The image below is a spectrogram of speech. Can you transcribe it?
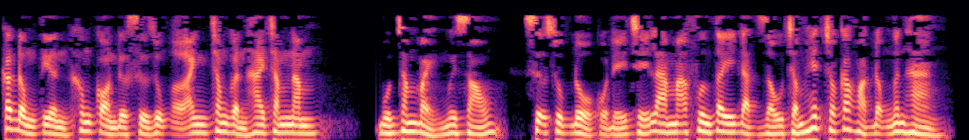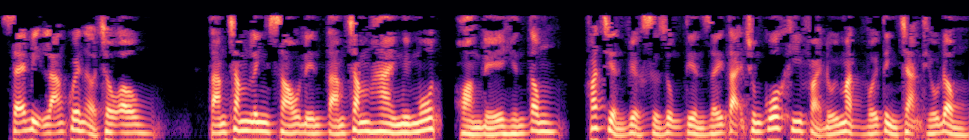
các đồng tiền không còn được sử dụng ở Anh trong gần 200 năm. 476, sự sụp đổ của đế chế La Mã phương Tây đặt dấu chấm hết cho các hoạt động ngân hàng, sẽ bị lãng quên ở châu Âu. 806 đến 821, Hoàng đế Hiến Tông, phát triển việc sử dụng tiền giấy tại Trung Quốc khi phải đối mặt với tình trạng thiếu đồng.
